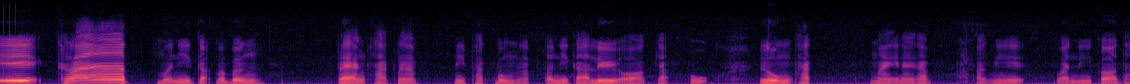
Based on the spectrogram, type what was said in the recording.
ดีครับเมื่อนี้ก็มาเบิงแปลงผักนะครับ นี่ผักบุ้งนะครับ ตอนนี้การลื้อออกจะปลูกลงผักใหม่นะครับ ฝั่งนี้วันนี้ก็ท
